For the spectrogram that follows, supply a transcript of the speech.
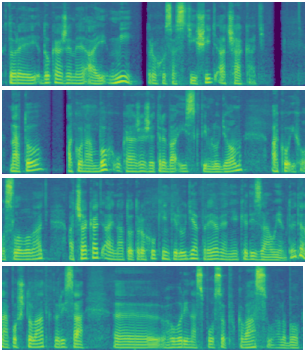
ktorej dokážeme aj my trochu sa stíšiť a čakať. Na to, ako nám Boh ukáže, že treba ísť k tým ľuďom, ako ich oslovovať a čakať aj na to trochu, kým tí ľudia prejavia niekedy záujem. To je ten apoštolát, ktorý sa e, hovorí na spôsob kvasu alebo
